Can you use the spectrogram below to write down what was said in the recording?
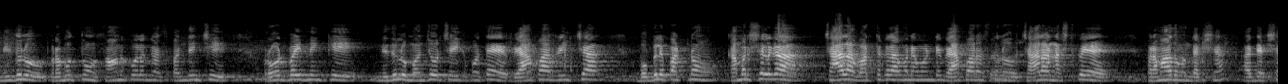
నిధులు ప్రభుత్వం సానుకూలంగా స్పందించి రోడ్ వైడ్నింగ్కి నిధులు మంజూరు చేయకపోతే వ్యాపార రీత్యా బొబ్బిలిపట్నం కమర్షియల్గా చాలా వర్తకులు వ్యాపారస్తులు చాలా నష్టపోయే ప్రమాదం ఉంది అధ్యక్ష. అధ్యక్ష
